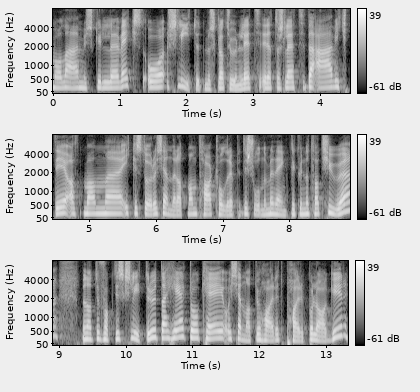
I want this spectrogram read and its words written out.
målet er muskelvekst, og slite ut muskulaturen litt. rett og slett. Det er viktig at man eh, ikke står og kjenner at man tar 12 repetisjoner, men egentlig kunne tatt 20. Men at du faktisk sliter ut. Det er helt ok å kjenne at du har et par på lager.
